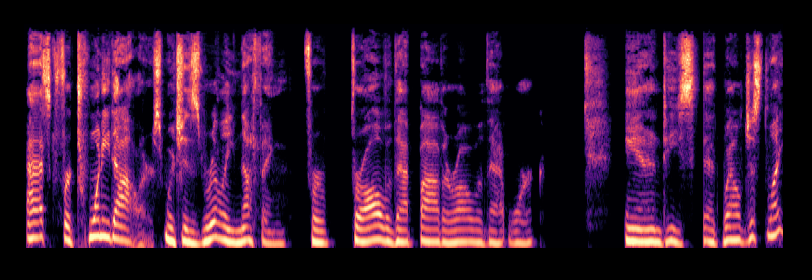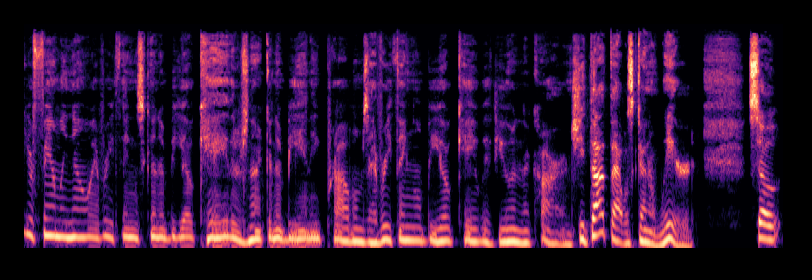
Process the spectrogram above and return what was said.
asked for $20, which is really nothing for, for all of that bother, all of that work. And he said, Well, just let your family know everything's going to be okay. There's not going to be any problems. Everything will be okay with you in the car. And she thought that was kind of weird. So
